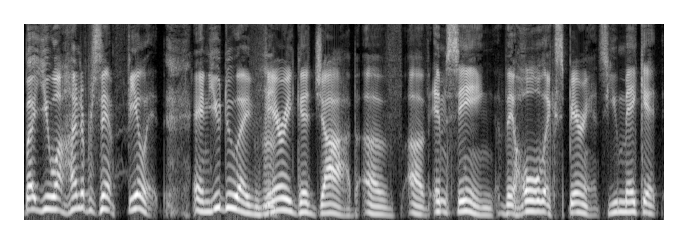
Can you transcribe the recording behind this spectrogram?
but you 100% feel it. And you do a mm-hmm. very good job of, of emceeing the whole experience. You make it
